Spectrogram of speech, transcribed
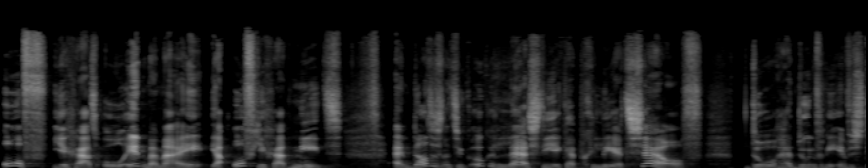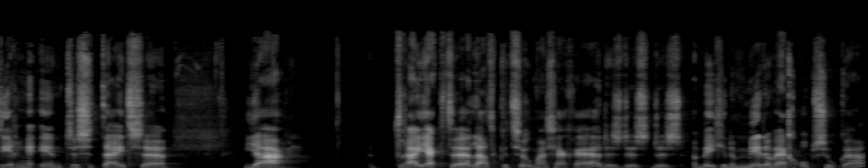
of je gaat all in bij mij, ja, of je gaat niet. En dat is natuurlijk ook een les die ik heb geleerd zelf door het doen van die investeringen in tussentijdse, ja, trajecten, laat ik het zo maar zeggen. Hè? Dus, dus, dus een beetje de middenweg opzoeken.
